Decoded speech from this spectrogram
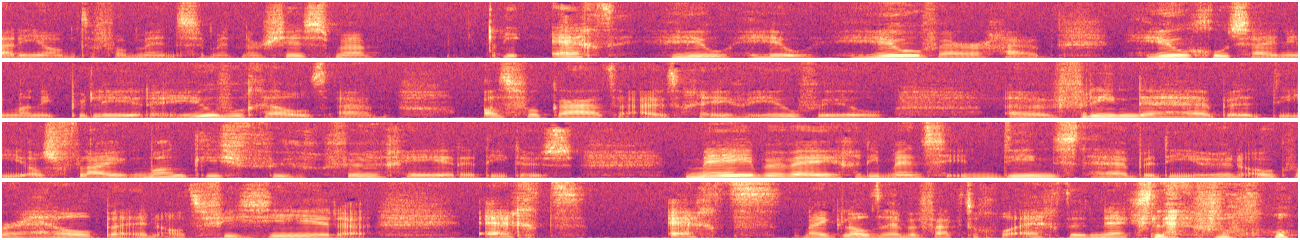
varianten van mensen met narcisme. Die echt heel, heel, heel ver gaan. Heel goed zijn in manipuleren. Heel veel geld aan advocaten uitgeven. Heel veel uh, vrienden hebben die als flying monkeys fungeren, die dus meebewegen, die mensen in dienst hebben, die hun ook weer helpen en adviseren. Echt, echt, mijn klanten hebben vaak toch wel echt de next level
